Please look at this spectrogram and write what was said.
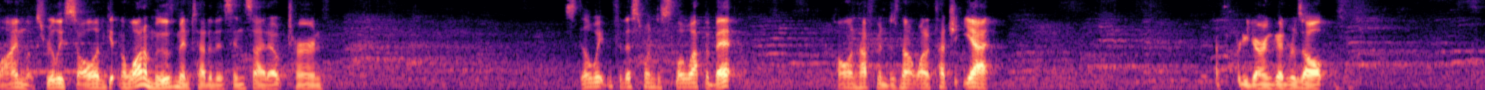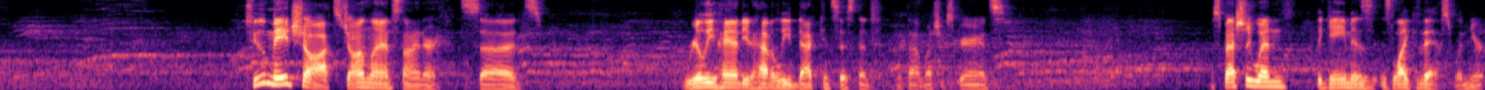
Line looks really solid, getting a lot of movement out of this inside out turn. Still waiting for this one to slow up a bit. Colin Hufman does not want to touch it yet. That's a pretty darn good result. Two made shots, John Landsteiner. It's, uh, it's really handy to have a lead that consistent with that much experience. Especially when the game is, is like this, when you're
